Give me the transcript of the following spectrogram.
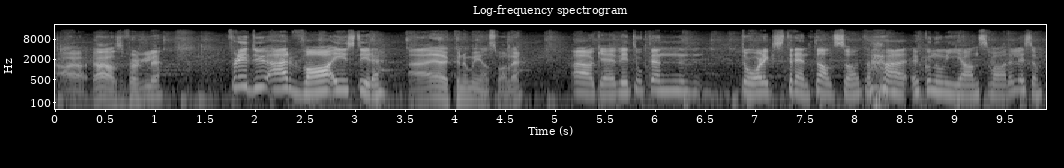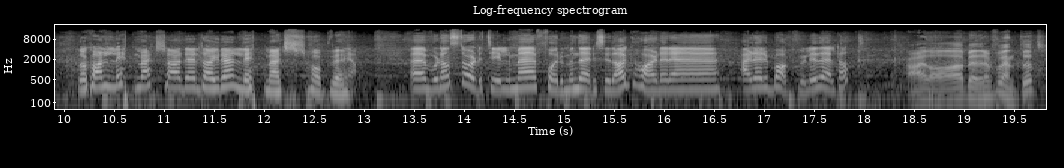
Ja, ja, ja, ja, selvfølgelig. Fordi du er hva i styret? Jeg er økonomiansvarlig. Ja, ok, Vi tok den dårligst trente, altså. Det Økonomiansvaret, liksom. Dere har en lett match her, deltakere. Lett match, håper vi. Eh, hvordan står det til med formen deres i dag? Har dere, er dere bakfulle i det hele tatt? Nei, da er bedre enn forventet.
